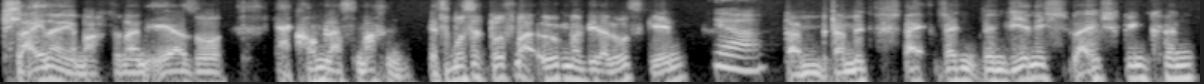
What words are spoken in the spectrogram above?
kleiner gemacht, sondern eher so, ja komm, lass machen. Jetzt muss es bloß mal irgendwann wieder losgehen. Ja. Damit, damit wenn, wenn wir nicht live spielen können,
